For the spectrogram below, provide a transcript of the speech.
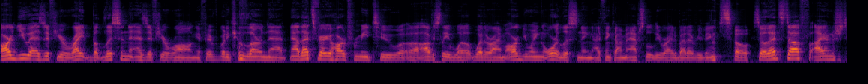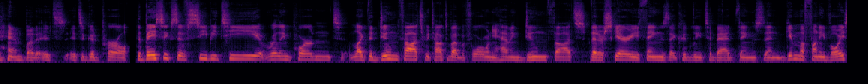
Argue as if you're right, but listen as if you're wrong. If everybody could learn that. Now, that's very hard for me to, uh, obviously, whether I'm arguing or listening, I think I'm absolutely right about everything. So, so that's tough. I understand, but it's, it's a good pearl. The basics of CBT, really important. Like the doom thoughts we talked about before, when you're having doom thoughts that are scary things that could lead to bad things, then give them a funny voice.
